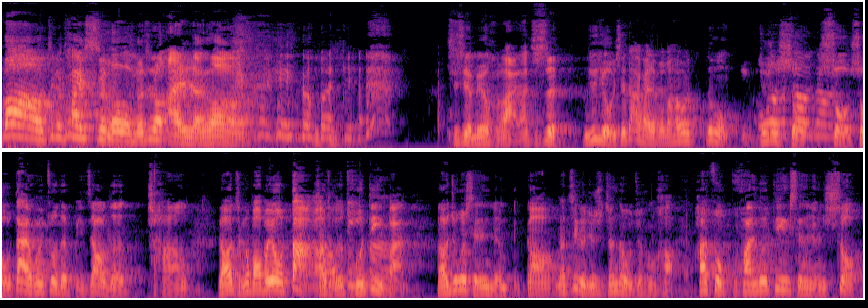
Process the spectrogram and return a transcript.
棒，这个太适合我们这种矮人了。哎呦我天！其实也没有很矮了，只是你就有一些大牌的包包，它会那种就是手手手袋会做的比较的长，然后整个包包又大，然后整个拖地板，然后就会显得你人不高。那这个就是真的，我觉得很好，它做宽，就第一个显得人瘦，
